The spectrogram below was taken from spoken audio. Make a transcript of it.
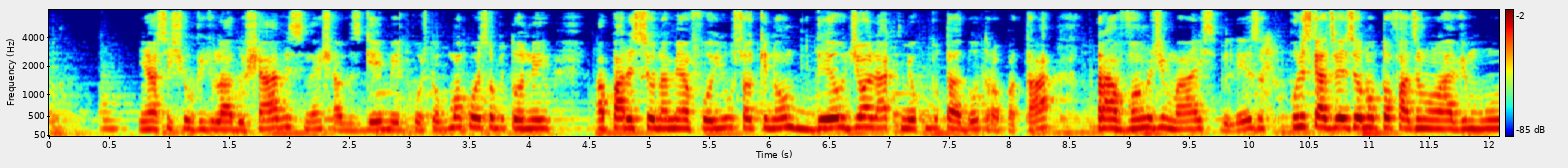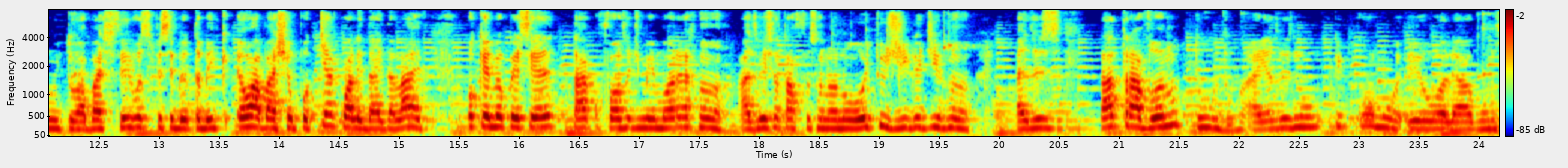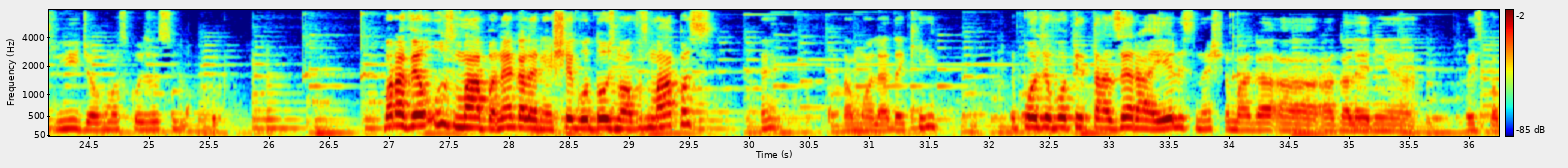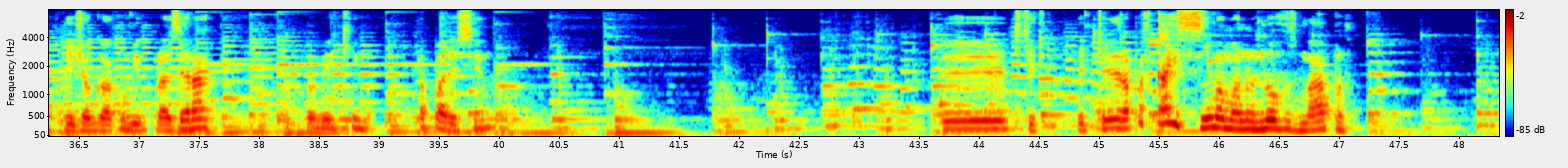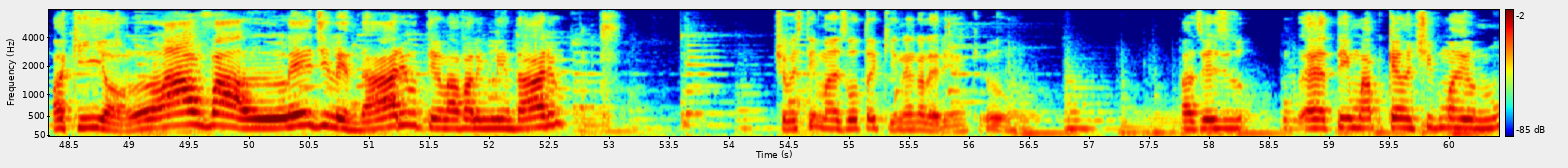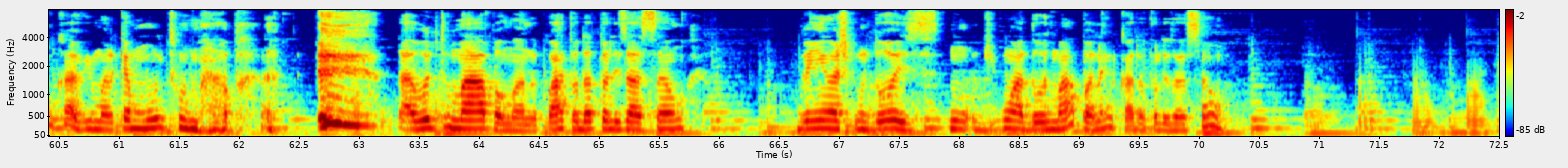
Quem assistiu o vídeo lá do Chaves, né? Chaves Game, ele postou alguma coisa sobre torneio apareceu na minha For You, só que não deu de olhar que meu computador, tropa, tá travando demais, beleza? Por isso que às vezes eu não tô fazendo live muito abaixo. Você percebeu também que eu abaixei um pouquinho a qualidade da live, porque meu PC tá com falta de memória RAM. Às vezes eu tá funcionando 8 GB de RAM. Às vezes tá travando tudo. Aí às vezes não tem como eu olhar alguns vídeos, algumas coisas assim. Bora ver os mapas, né, galerinha? Chegou dois novos mapas, uma olhada aqui. Depois eu vou tentar zerar eles, né? Chamar a, a, a galerinha pra poder jogar comigo pra zerar. Deixa eu ver aqui, mano. Tá aparecendo. Era pra ficar em cima, mano, os novos mapas. Aqui, ó. Lavalede lendário. Tem Lavalede lendário. Deixa eu ver se tem mais outro aqui, né, galerinha? Que eu... Às vezes é, tem um mapa que é antigo, mas eu nunca vi, mano. Que é muito mapa. tá muito mapa, mano. Quarto da atualização. Vem, acho que uns dois. Um, de um a dois mapas, né? Cada atualização.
